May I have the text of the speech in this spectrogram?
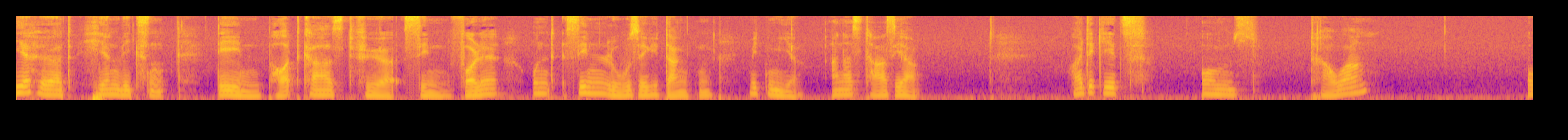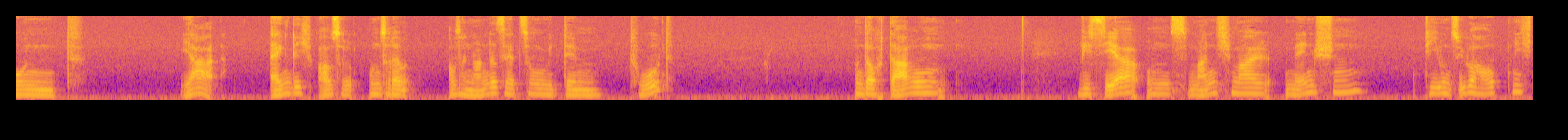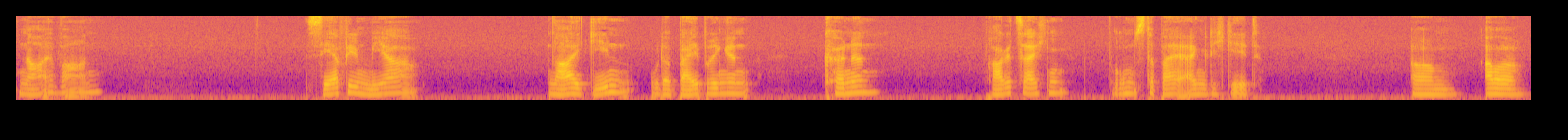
Ihr hört Hirnwichsen, den Podcast für sinnvolle und sinnlose Gedanken mit mir, Anastasia. Heute geht es ums Trauern und ja, eigentlich aus unserer Auseinandersetzung mit dem Tod und auch darum, wie sehr uns manchmal Menschen, die uns überhaupt nicht nahe waren, sehr viel mehr nahe gehen oder beibringen können. Fragezeichen, worum es dabei eigentlich geht. Ähm, aber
